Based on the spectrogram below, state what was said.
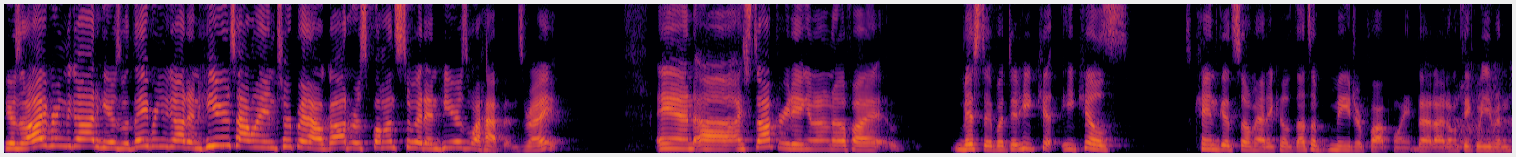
Here's what I bring to God, here's what they bring to God, and here's how I interpret how God responds to it, and here's what happens, right? And uh, I stopped reading, and I don't know if I missed it, but did he ki- he kills Cain gets so mad he kills. That's a major plot point that I don't think we even.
